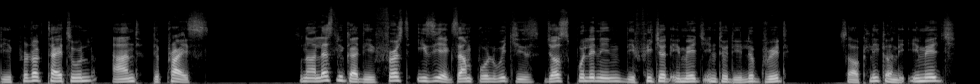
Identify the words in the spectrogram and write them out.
the product title, and the price. So now let's look at the first easy example, which is just pulling in the featured image into the loop grid. So I'll click on the image.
